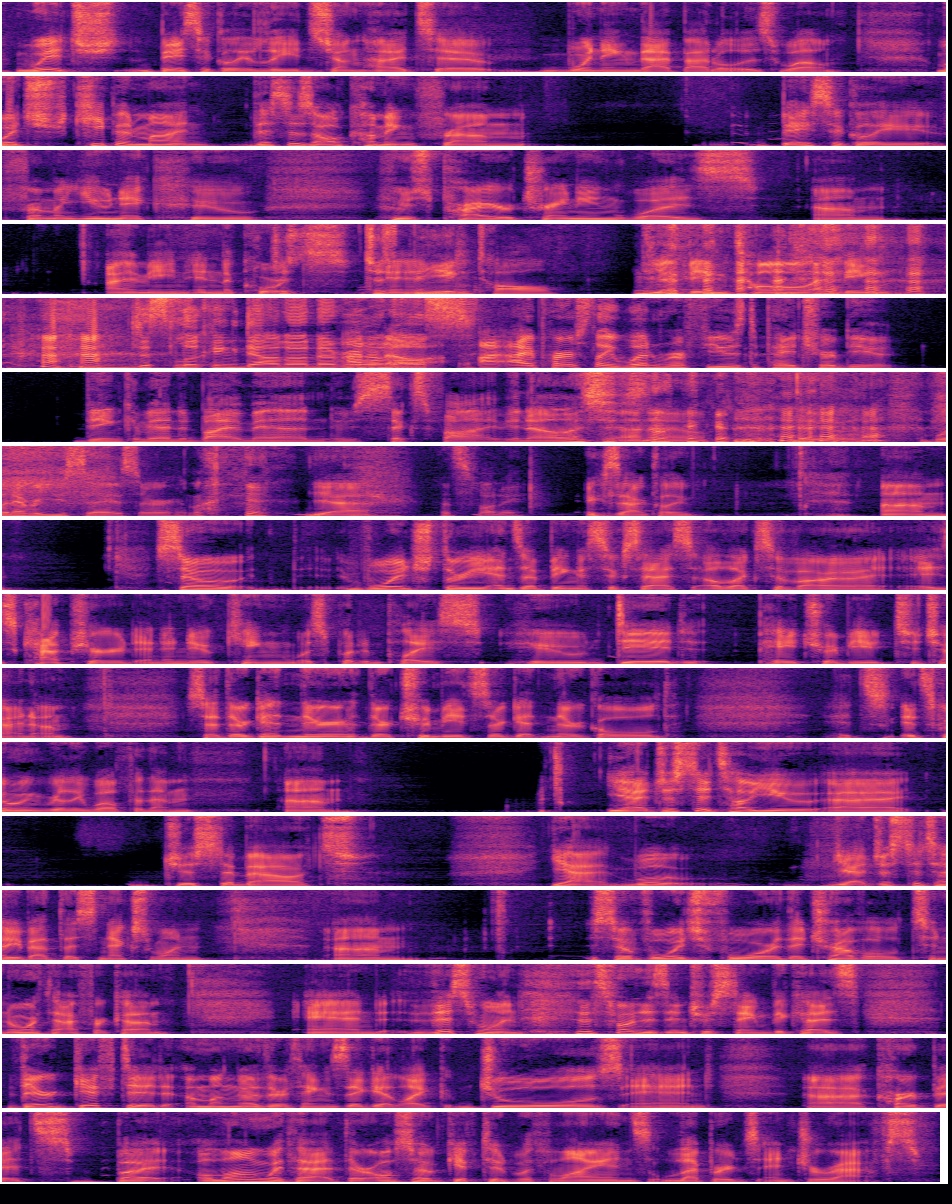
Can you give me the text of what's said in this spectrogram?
Which basically leads Zheng He to winning that battle as well. Which, keep in mind, this is all coming from basically from a eunuch who whose prior training was um I mean in the courts. Just and- being tall. yeah, being tall and being Just looking down on everyone I everyone don't know. else. I, I personally wouldn't refuse to pay tribute being commanded by a man who's six five. You know, it's just I know. like, whatever you say, sir. Yeah. That's funny. Exactly. Um, so Voyage 3 ends up being a success. Alexavara is captured and a new king was put in place who did pay tribute to China. So they're getting their their tributes, they're getting their gold. It's it's going really well for them. Um, yeah, just to tell you uh, just about yeah, well yeah, just to tell you about this next one. Um, so voyage four they travel to north africa and this one this one is interesting because they're gifted among other things they get like jewels and uh, carpets but along with that they're also gifted with lions leopards and giraffes.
